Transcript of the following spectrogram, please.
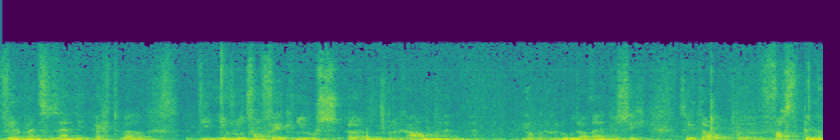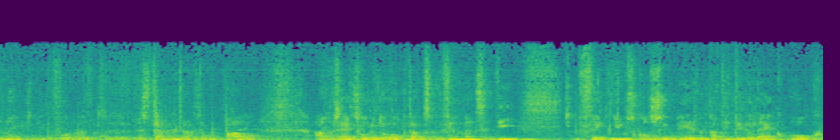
veel mensen zijn die echt wel die invloed van fake news uh, ondergaan. En, en, jammer genoeg dan, hè? dus zich, zich daarop vastpinnen om, bijvoorbeeld hun stemgedrag te bepalen. Anderzijds hoor ik ook dat veel mensen die fake news consumeren, dat die tegelijk ook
